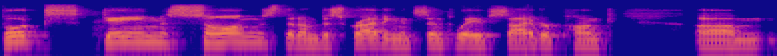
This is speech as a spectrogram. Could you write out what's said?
books, games, songs that I'm describing in synthwave cyberpunk, um,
